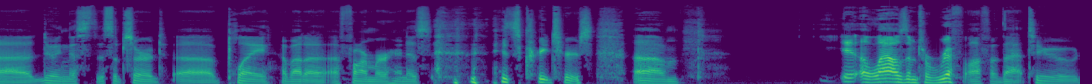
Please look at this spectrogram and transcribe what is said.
uh, doing this this absurd uh, play about a, a farmer and his his creatures. Um, it allows them to riff off of that to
